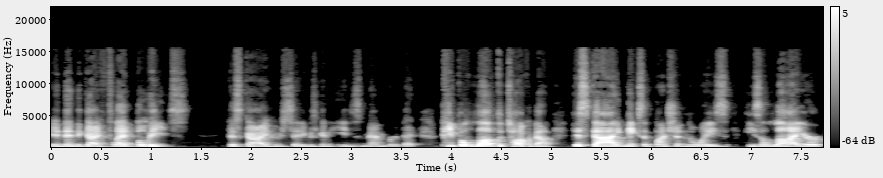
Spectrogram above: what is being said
and then the guy fled Belize. This guy who said he was going to eat his member that people love to talk about. This guy makes a bunch of noise. He's a liar,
